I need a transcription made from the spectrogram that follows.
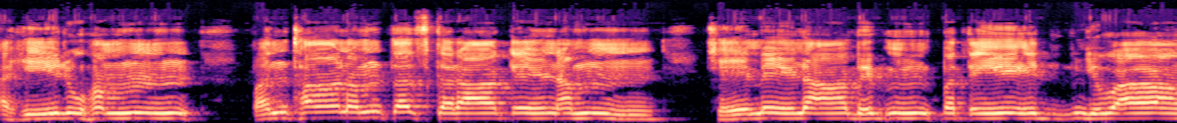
अहिरुहम पंथानम तस्कराकीर्णम क्षेमेणाभिपते युवा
